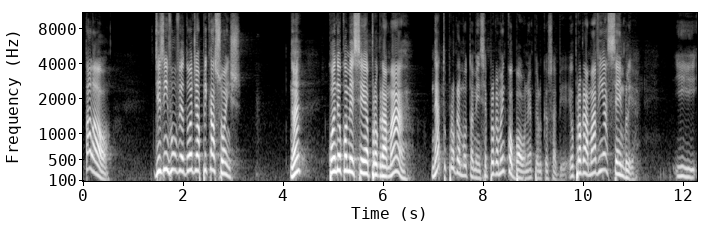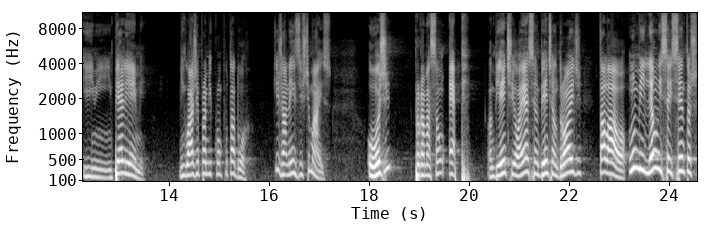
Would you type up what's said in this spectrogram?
Está lá, ó. Desenvolvedor de aplicações. Né? Quando eu comecei a programar, Neto programou também, você programou em COBOL, né, pelo que eu sabia. Eu programava em Assembler e, e em PLM, linguagem para microcomputador, que já nem existe mais. Hoje, programação app, ambiente iOS, ambiente Android, está lá, ó, 1 milhão e 600,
